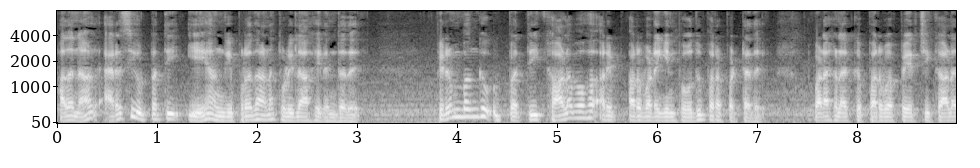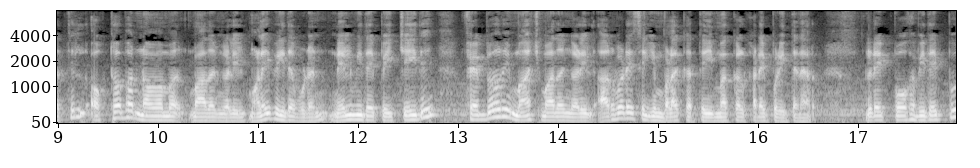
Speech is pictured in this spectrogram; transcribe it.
அதனால் அரிசி உற்பத்தியே அங்கே பிரதான தொழிலாக இருந்தது. பெரும்பங்கு உற்பத்தி காலபோக அறுவடையின் போது பெறப்பட்டது. வடகிழக்கு பருவப்பெயர்ச்சி காலத்தில் அக்டோபர் நவம்பர் மாதங்களில் மழை பெய்தவுடன் நெல் விதைப்பை செய்து பிப்ரவரி மார்ச் மாதங்களில் அறுவடை செய்யும் வழக்கத்தை மக்கள் கடைபிடித்தனர் இடைப்போக விதைப்பு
